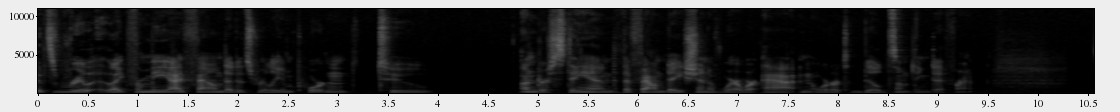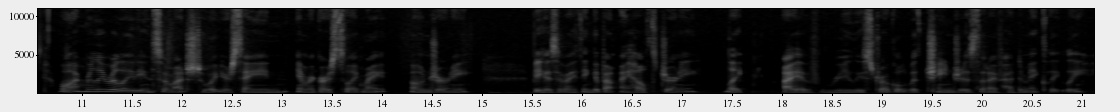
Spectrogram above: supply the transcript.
it's really like for me, I found that it's really important to understand the foundation of where we're at in order to build something different. Well, I'm really relating so much to what you're saying in regards to like my own journey. Because if I think about my health journey, like I have really struggled with changes that I've had to make lately.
